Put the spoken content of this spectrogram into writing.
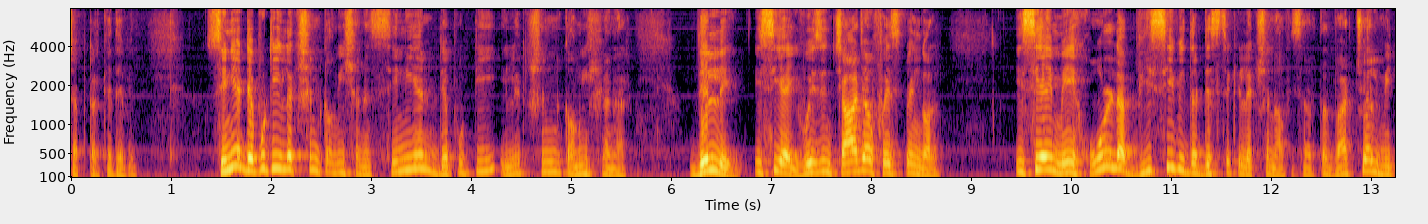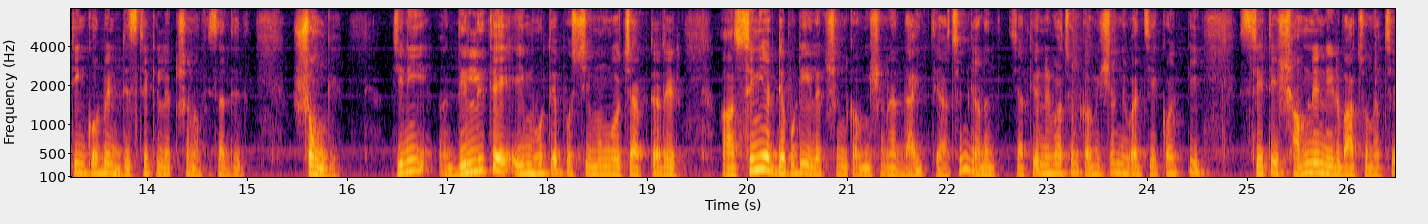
চ্যাপ্টারকে দেবেন। Senior deputy election commissioner senior deputy election commissioner Delhi ECI who is in charge of West Bengal ECI may hold a VC with the district election officer অর্থাৎ ভার্চুয়াল মিটিং করবেন ডিস্ট্রিক্ট ইলেকশন অফিসারদের সঙ্গে। যিনি দিল্লিতে এই মুহূর্তে পশ্চিমবঙ্গ চ্যাপ্টারের সিনিয়র ডেপুটি ইলেকশন কমিশনার দায়িত্বে আছেন। যারা জাতীয় নির্বাচন কমিশন এবার যে কয়েকটি স্টেটের সামনে নির্বাচন আছে,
